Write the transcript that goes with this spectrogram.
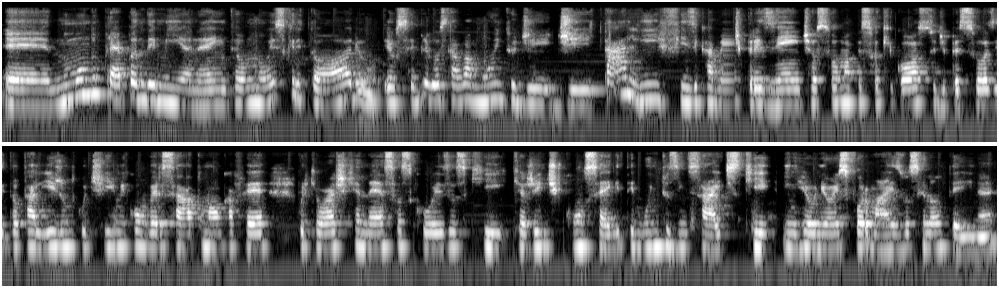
é, no mundo pré-pandemia, né? Então, no escritório, eu sempre gostava muito de estar tá ali fisicamente presente. Eu sou uma pessoa que gosto de pessoas, então tá ali junto com o time, conversar, tomar um café, porque eu acho que é nessas coisas que, que a gente consegue ter muitos insights que em reuniões formais você não tem, né?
